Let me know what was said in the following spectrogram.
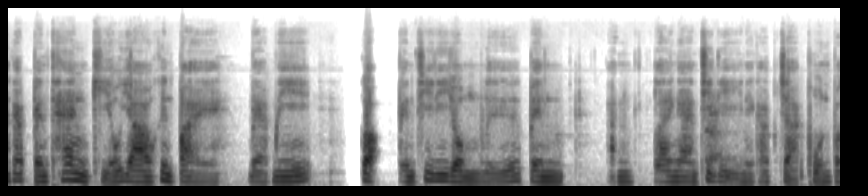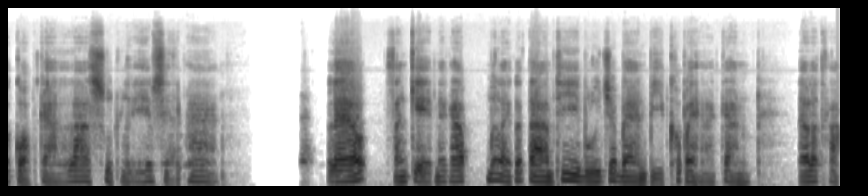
นะครับ เป็นแท่งเขียวยาวขึ้นไป แบบนี้ก็เป็นที่นิยมหรือเป็นอันรายงานที่ดีนะครับ จากผลประกอบการล่าสุดหรือ F45 แล้วสังเกตนะครับ เมื่อไหร่ก็ตามที่บรูจแบนบีบเข้าไปหากัน แล้วราคา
